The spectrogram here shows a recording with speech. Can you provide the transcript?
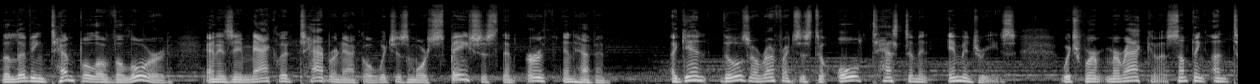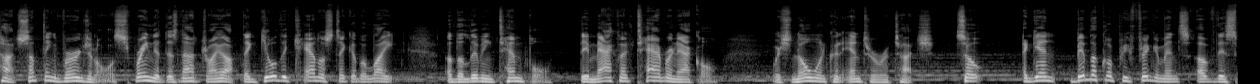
the living temple of the Lord, and his immaculate tabernacle, which is more spacious than earth and heaven. Again, those are references to Old Testament imageries, which were miraculous, something untouched, something virginal, a spring that does not dry up, the gilded candlestick of the light of the living temple, the Immaculate Tabernacle, which no one could enter or touch. So, again, biblical prefigurements of this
